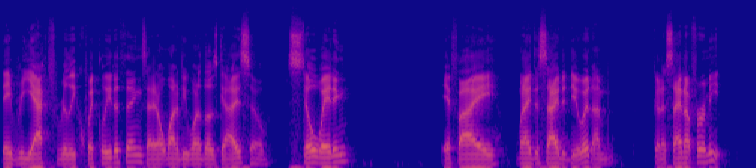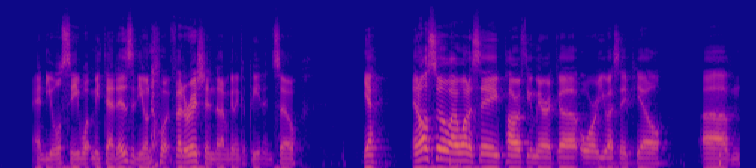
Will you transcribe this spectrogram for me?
they react really quickly to things. I don't want to be one of those guys, so still waiting. If I when I decide to do it, I'm gonna sign up for a meet, and you will see what meet that is, and you'll know what federation that I'm gonna compete in. So, yeah, and also I want to say Powerlifting America or USAPL um,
